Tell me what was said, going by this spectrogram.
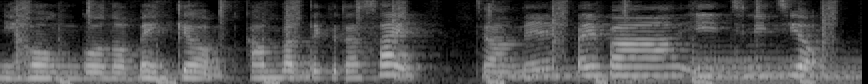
日本語の勉強頑張ってください。じゃあね、バイバイ。いい一日を。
